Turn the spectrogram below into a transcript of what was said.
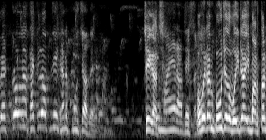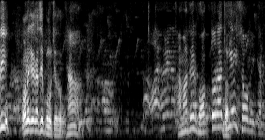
পেট্রোল না থাকলেও আপনি এখানে পৌঁছাবেন। ঠিক আছে। মায়ের আদেশ। তবে এটা আমি পৌঁছে দেবো এইটা এই বার্তাটি অনেকের কাছে পৌঁছে দেবো। হ্যাঁ। আমাদের ভক্তরা দিয়েই সব এখানে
